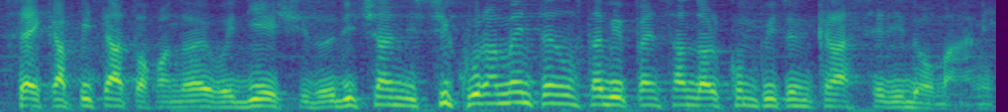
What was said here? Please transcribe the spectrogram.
Se è capitato quando avevo 10-12 anni, sicuramente non stavi pensando al compito in classe di domani.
